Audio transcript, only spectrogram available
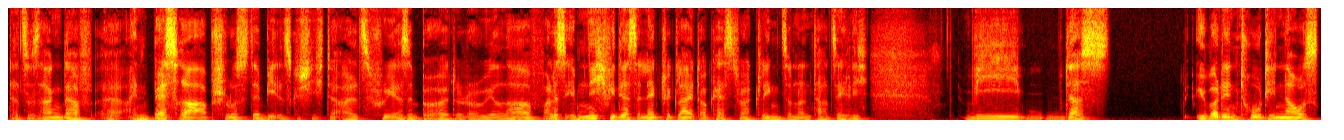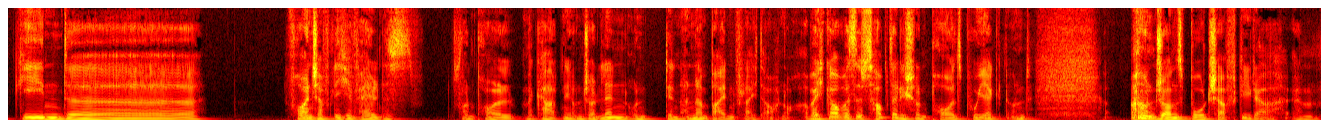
dazu sagen darf, äh, ein besserer Abschluss der Beatles-Geschichte als Free as a Bird oder Real Love, weil es eben nicht wie das Electric Light Orchestra klingt, sondern tatsächlich wie das über den Tod hinausgehende freundschaftliche Verhältnis von Paul McCartney und John Lennon und den anderen beiden vielleicht auch noch. Aber ich glaube, es ist hauptsächlich schon Pauls Projekt und, und Johns Botschaft, die da ähm,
